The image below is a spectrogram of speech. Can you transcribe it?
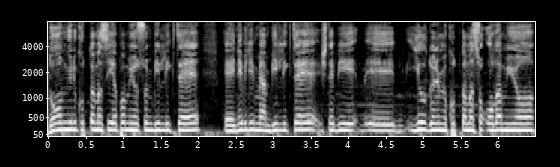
doğum günü kutlaması yapamıyorsun birlikte Ee, ne bileyim ben birlikte işte bir e, yıl dönümü kutlaması olamıyor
